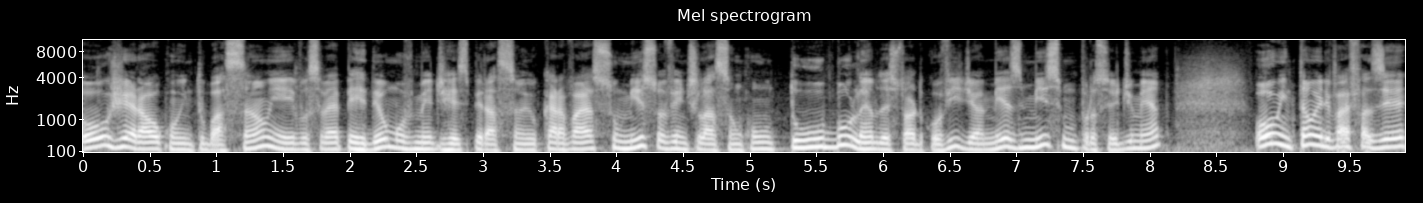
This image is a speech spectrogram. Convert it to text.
ou geral com intubação, e aí você vai perder o movimento de respiração e o cara vai assumir sua ventilação com um tubo, lembra da história do Covid? É o mesmíssimo procedimento. Ou então ele vai fazer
